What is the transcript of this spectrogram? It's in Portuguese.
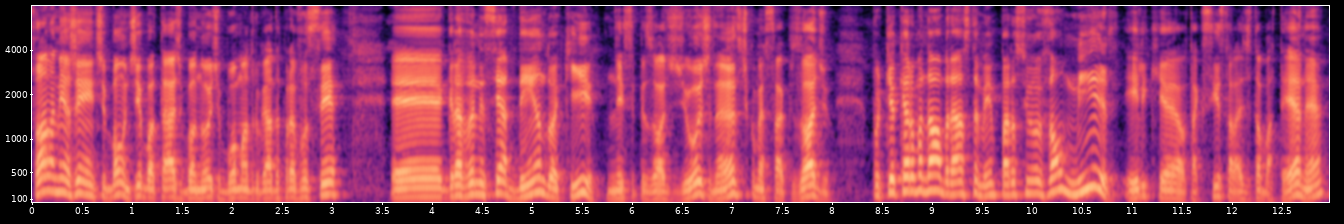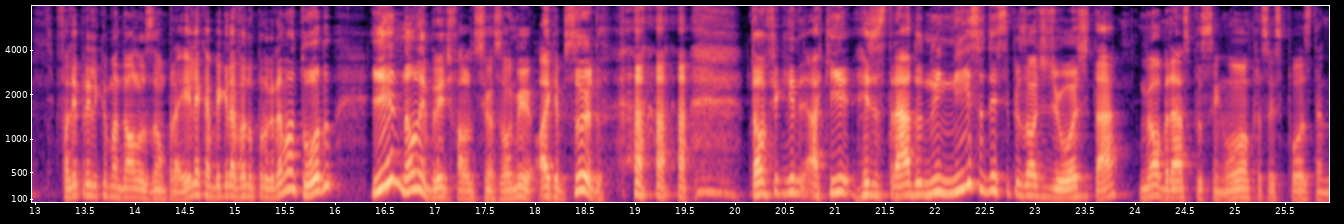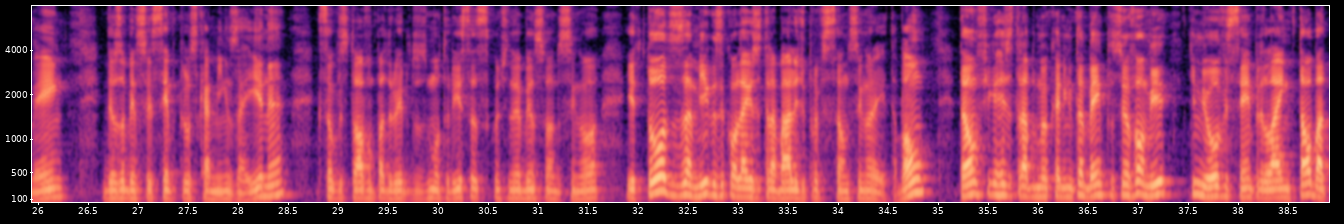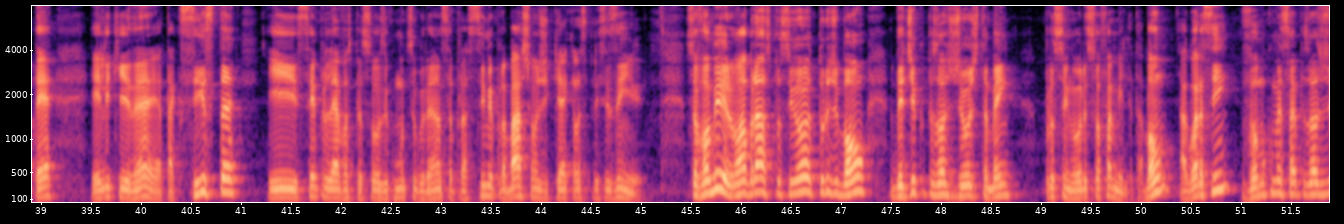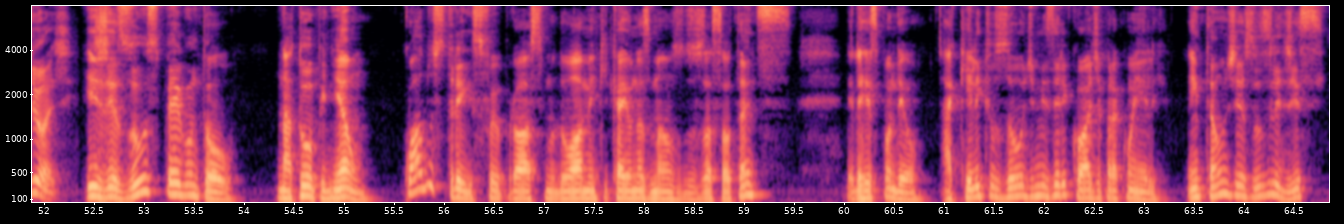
Fala, minha gente. Bom dia, boa tarde, boa noite, boa madrugada para você. É, gravando esse adendo aqui nesse episódio de hoje, né? Antes de começar o episódio, porque eu quero mandar um abraço também para o senhor Valmir, ele que é o taxista lá de Taubaté, né? Falei para ele que eu mandar uma alusão para ele, acabei gravando o programa todo e não lembrei de falar do senhor Valmir. Olha que absurdo! então fique aqui registrado no início desse episódio de hoje, tá? Meu abraço para o senhor, para sua esposa também. Deus abençoe sempre pelos caminhos aí, né? Que São Cristóvão, padroeiro dos motoristas, continue abençoando o senhor e todos os amigos e colegas de trabalho e de profissão do senhor aí, tá bom? Então fica registrado o meu carinho também para o senhor Valmir, que me ouve sempre lá em Taubaté. Ele que né, é taxista e sempre leva as pessoas com muita segurança para cima e para baixo, onde quer que elas precisem ir. Seu Valmir, um abraço para o senhor, tudo de bom. Eu dedico o episódio de hoje também para o senhor e sua família, tá bom? Agora sim, vamos começar o episódio de hoje. E Jesus perguntou: Na tua opinião, qual dos três foi o próximo do homem que caiu nas mãos dos assaltantes? Ele respondeu: Aquele que usou de misericórdia para com ele. Então Jesus lhe disse:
